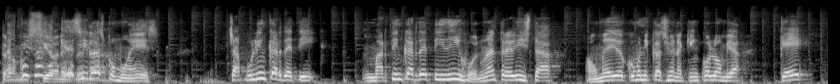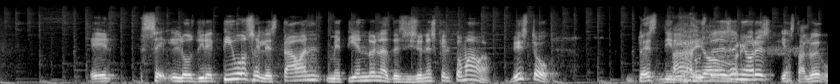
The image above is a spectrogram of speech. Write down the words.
Las cosas hay que decirlas como es. Chapulín Cardetti, Martín Cardetti dijo en una entrevista a un medio de comunicación aquí en Colombia que los directivos se le estaban metiendo en las decisiones que él tomaba. ¿Listo? Entonces, dirijan ustedes, señores, y hasta luego.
